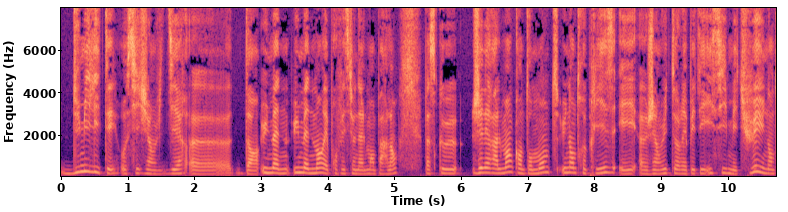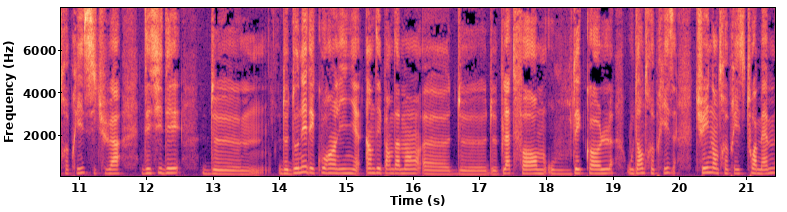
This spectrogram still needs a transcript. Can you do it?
d'humilité aussi, j'ai envie de dire, euh, dans humainement et professionnellement parlant, parce que généralement, quand on monte une entreprise, et j'ai envie de te répéter ici, mais tu es une entreprise, si tu as décidé de, de donner des cours en ligne indépendamment euh, de, de plateformes ou d'écoles ou d'entreprises. Tu es une entreprise toi-même,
